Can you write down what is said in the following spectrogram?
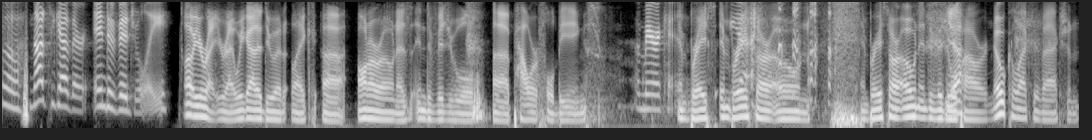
Ugh, not together, individually. Oh, you're right. You're right. We got to do it like uh, on our own as individual, uh, powerful beings. Americans Embrace, embrace Yeah. our own, embrace our own individual Yeah. power. No collective action.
